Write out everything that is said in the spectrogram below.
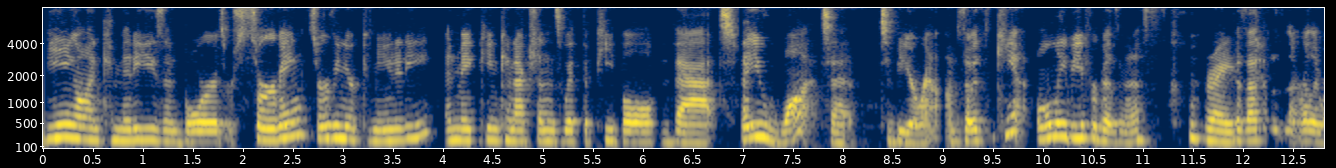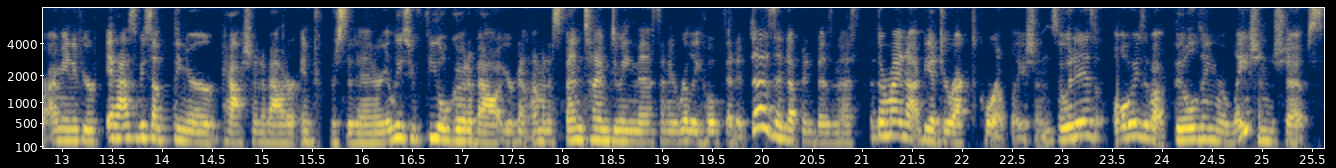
being on committees and boards or serving, serving your community and making connections with the people that that you want to to be around. So it can't only be for business. Right. Because that doesn't really work. I mean, if you're it has to be something you're passionate about or interested in, or at least you feel good about, you're gonna I'm gonna spend time doing this. And I really hope that it does end up in business, but there might not be a direct correlation. So it is always about building relationships.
